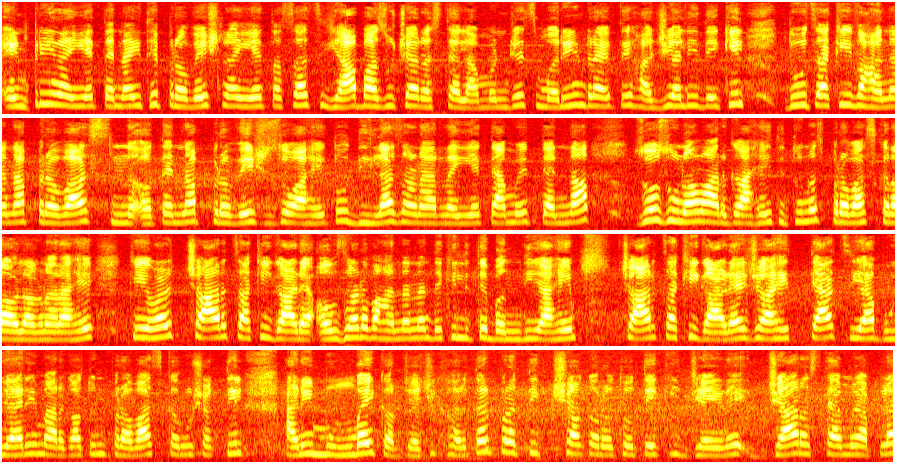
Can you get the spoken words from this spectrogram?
एंट्री नाही आहे त्यांना इथे प्रवेश नाही आहे तसंच या बाजूच्या रस्त्याला म्हणजेच मरीन ड्राईव्ह ते हाजी अली देखील दुचाकी वाहनांना प्रवास न त्यांना प्रवेश जो आहे तो दिला जाणार नाही आहे त्यामुळे त्यांना जो जुना मार्ग आहे तिथूनच प्रवास करावा लागणार आहे. केवळ चार चाकी गाड्या अवजड वाहनांना देखील इथे बंदी आहे. चार चाकी गाड्या ज्या आहेत त्याच या भुयारी मार्गातून प्रवास करू शकतील आणि मुंबईकर ज्याची खरं तर प्रतीक्षा करत होते की जेणे ज्या रस्त्यामुळे आपला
